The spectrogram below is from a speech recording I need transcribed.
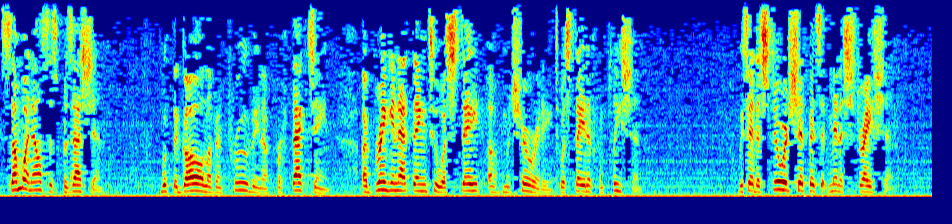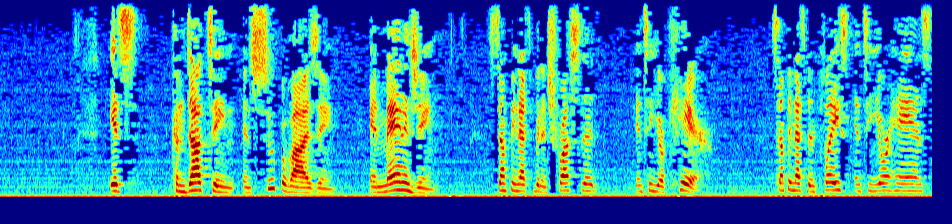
someone else's possession, with the goal of improving, of perfecting, of bringing that thing to a state of maturity, to a state of completion. We said that stewardship is administration. It's conducting and supervising and managing something that's been entrusted into your care, something that's been placed into your hands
